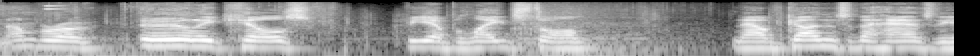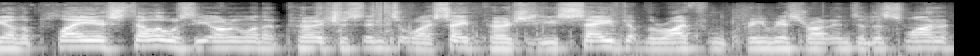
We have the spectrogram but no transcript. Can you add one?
number of early kills via Blade Storm. Now, guns in the hands of the other players. Stellar was the only one that purchased into, well, I say purchased, he saved up the rifle from the previous round into this one.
